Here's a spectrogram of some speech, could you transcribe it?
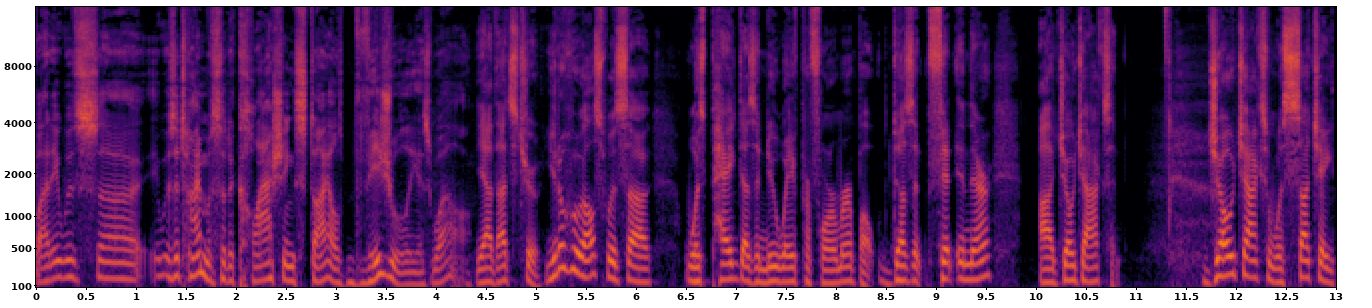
but it was uh, it was a time of sort of clashing styles visually as well. Yeah, that's true. You know who else was uh, was pegged as a new wave performer but doesn't fit in there? Uh, Joe Jackson. Joe Jackson was such a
